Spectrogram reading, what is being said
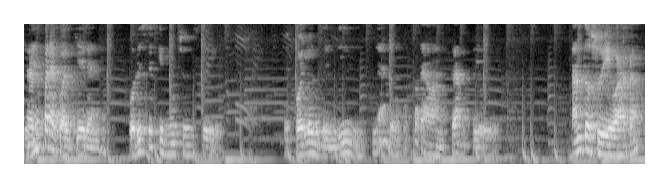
No es para cualquiera. Por eso es que muchos se, después lo entendí, claro, vos para avanzarte, tanto sub y baja,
